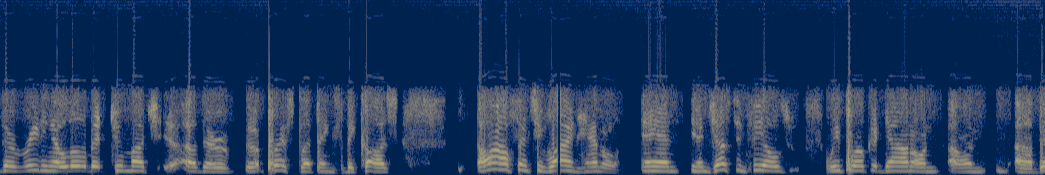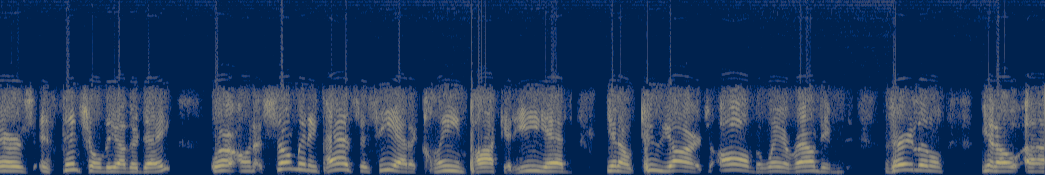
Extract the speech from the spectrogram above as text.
they're reading a little bit too much of their press clippings because our offensive line handled them. And and Justin Fields we broke it down on on uh, Bears Essential the other day, where on so many passes he had a clean pocket. He had you know two yards all the way around him, very little you know uh,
